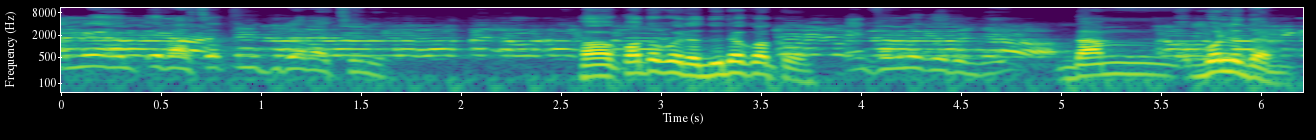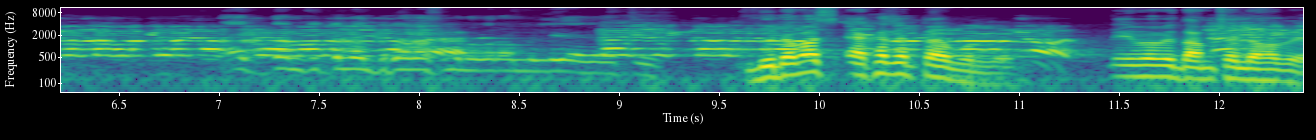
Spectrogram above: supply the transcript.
আমি আনতে বাচ্চা তুমি দুটা পাচ্ছি না হ্যাঁ কত করে দুইটা কত? দাম বলে দেন। একদম দুটো মাছ মনে করো মিলিয়ে যাচ্ছে দুইটা মাছ এক হাজার টাকা পড়বে। এইভাবে দাম চাইলে হবে।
